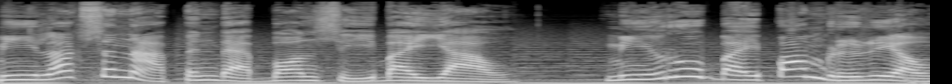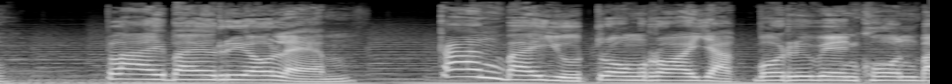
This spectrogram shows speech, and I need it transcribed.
มีลักษณะเป็นแบบบอลสีใบยาว มีรูปใบป้อมหรือเรียว ปลายใบเรียวแหลม ก้านใบอยู่ตรงรอยหยักบริเวณโคนใบ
